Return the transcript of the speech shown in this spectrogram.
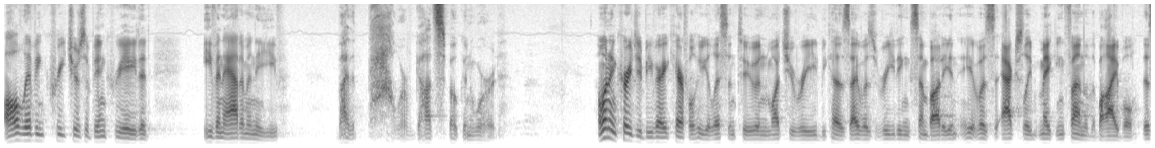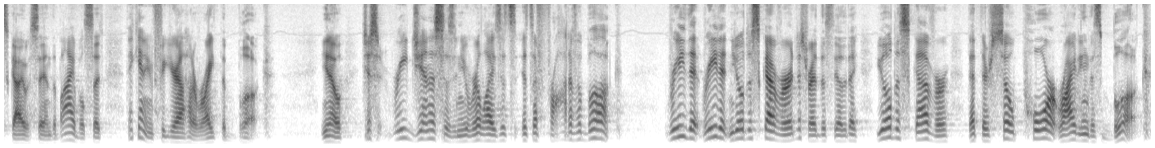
All living creatures have been created, even Adam and Eve, by the power of God's spoken word. I want to encourage you to be very careful who you listen to and what you read because I was reading somebody and it was actually making fun of the Bible. This guy was saying the Bible says they can't even figure out how to write the book. You know, just read Genesis and you'll realize it's, it's a fraud of a book. Read it, read it, and you'll discover, I just read this the other day, you'll discover that they're so poor at writing this book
